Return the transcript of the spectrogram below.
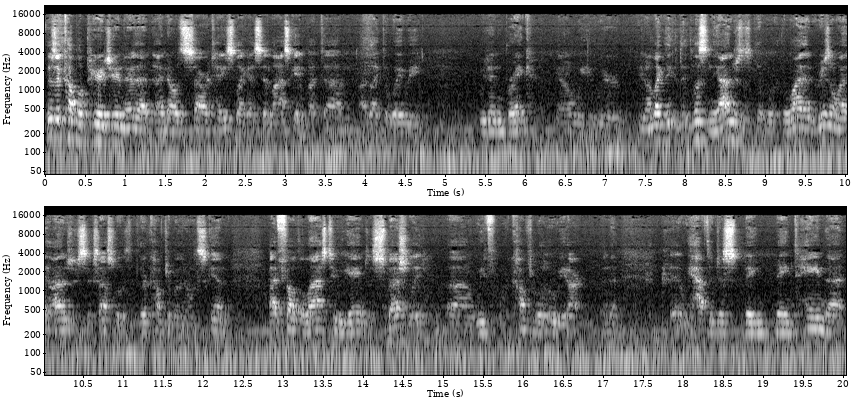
there's a couple of periods here and there that I know it's sour taste, like I said last game, but um, I like the way we we didn't break. You know, we, we were, you know, like, the, the, listen, the Islanders, the, the, why, the reason why the Islanders are successful is they're comfortable in their own skin. I felt the last two games especially, uh, we've, we're comfortable with who we are. And uh, we have to just ma- maintain that,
